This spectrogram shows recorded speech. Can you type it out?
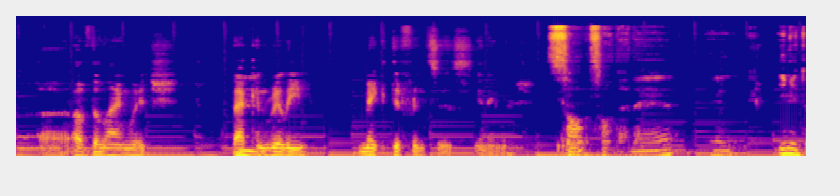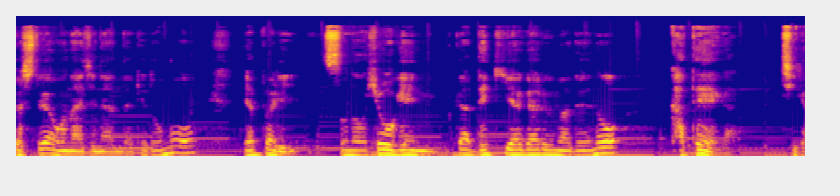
うん、 uh, of the language, that Mm. can really make differences in English. そう、そうだね。 え意味としては同じなんだけども、やっぱりその表現が出来上がるまでの過程が違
